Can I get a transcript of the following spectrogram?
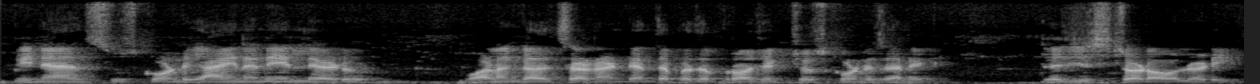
బీనాన్స్ చూసుకోండి. ఆయననే వెళ్ళాడు. వాళ్ళని కలిసాడంటే ఎంత పెద్ద ప్రాజెక్ట్ చూసుకోండి దానికి రిజిస్టర్డ్ ఆల్రెడీ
